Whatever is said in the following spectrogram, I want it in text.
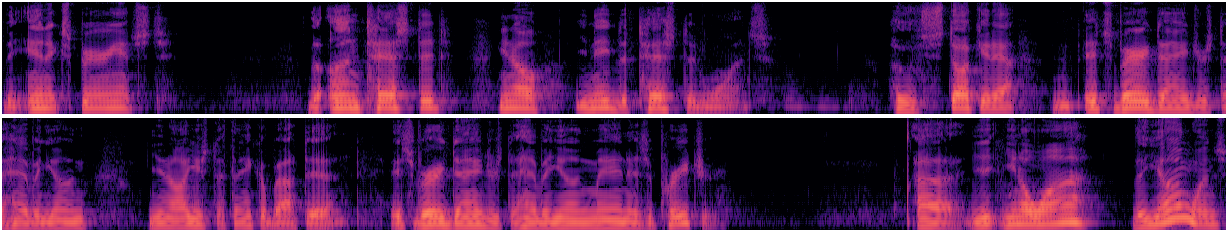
the inexperienced, the untested, you know, you need the tested ones who stuck it out. It's very dangerous to have a young, you know, I used to think about that. It's very dangerous to have a young man as a preacher. Uh, you, you know why? The young ones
